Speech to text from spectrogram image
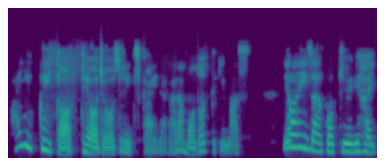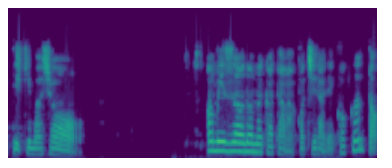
はい、ゆっくりと手を上手に使いながら戻ってきます。では、いざ呼吸に入っていきましょう。お水を飲む方はこちらでコクンと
